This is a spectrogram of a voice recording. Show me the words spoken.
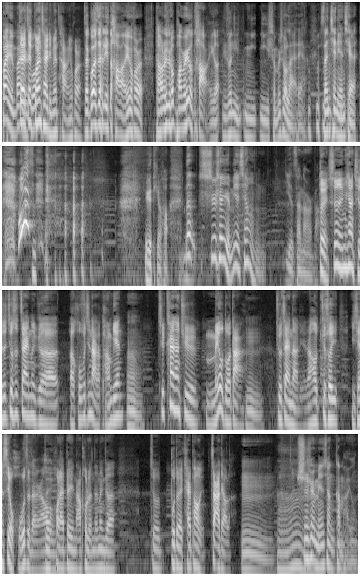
扮演扮在在棺材里面躺一会儿。在棺材里躺一会儿，躺了之后旁边又躺一个，你说你你你什么时候来的呀？三千年前，我 这个挺好。那狮身人面像也在那儿吧？对，狮身人面像其实就是在那个呃胡夫金娜的旁边，嗯。其实看上去没有多大，嗯。就在那里。然后据说以前是有胡子的，然后后来被拿破仑的那个就部队开炮给炸掉了。嗯，啊。狮身人面像干嘛用？的？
